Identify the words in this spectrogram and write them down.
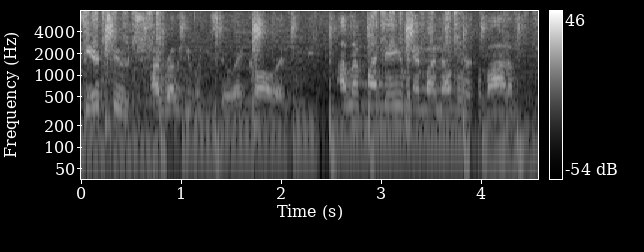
Dear Tooch, I wrote you, but you still ain't calling. I left my name and my number at the bottom.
